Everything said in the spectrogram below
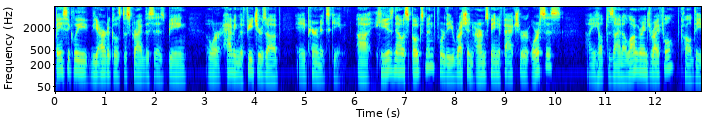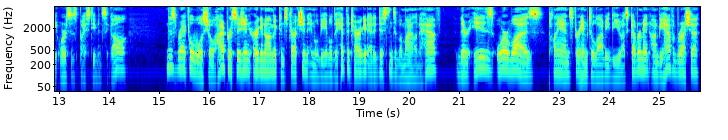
basically the articles describe this as being or having the features of a pyramid scheme. Uh, he is now a spokesman for the Russian arms manufacturer Orsis. Uh, he helped design a long range rifle called the Orsis by Steven Seagal. This rifle will show high precision, ergonomic construction, and will be able to hit the target at a distance of a mile and a half. There is or was plans for him to lobby the US government on behalf of Russia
